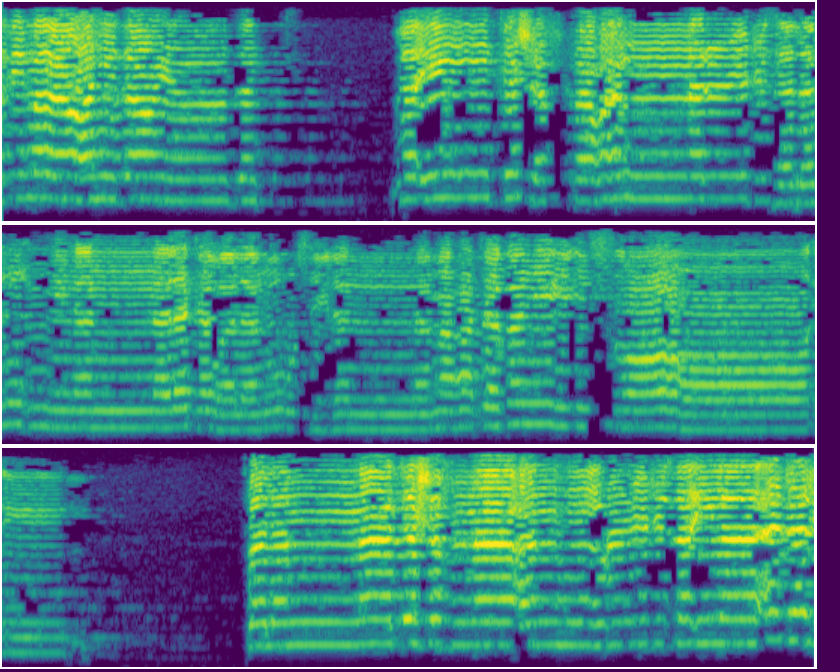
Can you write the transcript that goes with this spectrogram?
بما عهد عندك. لئن كشفت عنا الرجز لنؤمنن لك ولنرسلن معك بني إسرائيل. فلما كشفنا عنهم الرجز إلى أجل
